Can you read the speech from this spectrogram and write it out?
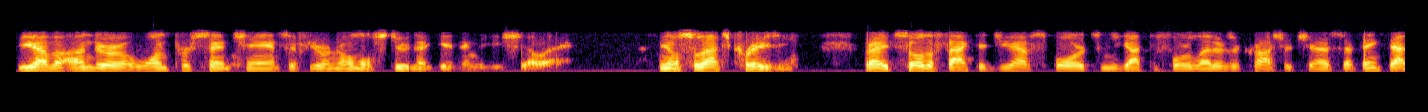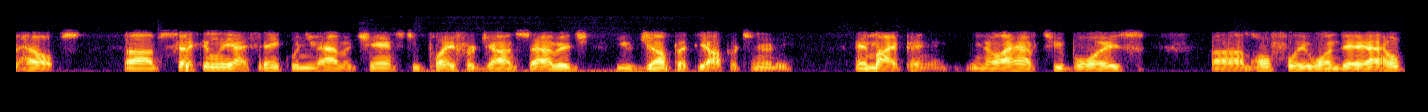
you have a under a one percent chance if you're a normal student at getting into UCLA. You know, so that's crazy, right? So the fact that you have sports and you got the four letters across your chest, I think that helps. Um, secondly, I think when you have a chance to play for John Savage, you jump at the opportunity. In my opinion, you know, I have two boys. Um, hopefully, one day, I hope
